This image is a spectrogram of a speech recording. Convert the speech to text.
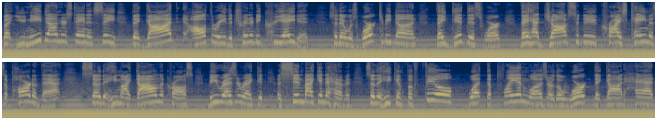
But you need to understand and see that God, all three, the Trinity created, so there was work to be done. They did this work. They had jobs to do. Christ came as a part of that so that he might die on the cross, be resurrected, ascend back into heaven, so that he can fulfill what the plan was or the work that God had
